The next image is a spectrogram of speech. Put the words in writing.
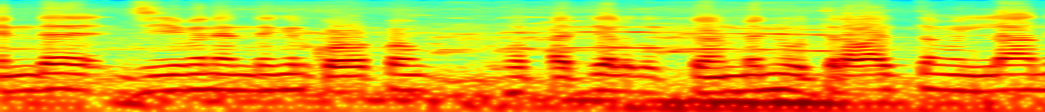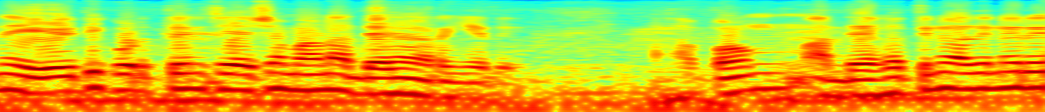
എന്റെ ജീവൻ എന്തെങ്കിലും കുഴപ്പം പറ്റിയാൽ ഗവൺമെന്റിന് ഉത്തരവാദിത്തമില്ല എന്ന് എഴുതി കൊടുത്തതിന് ശേഷമാണ് അദ്ദേഹം ഇറങ്ങിയത്. അപ്പം അദ്ദേഹത്തിനും അതിനൊരു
